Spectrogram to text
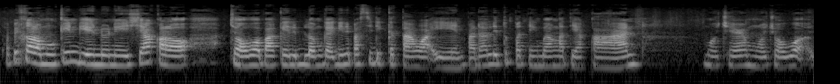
Tapi kalau mungkin di Indonesia kalau cowok pakai lip balm kayak gini pasti diketawain. Padahal itu penting banget ya kan? Mau cewek mau cowok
